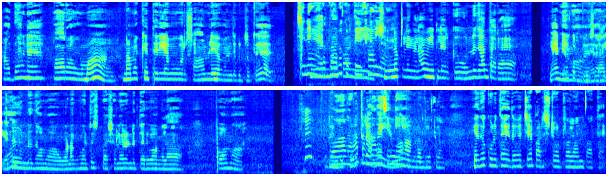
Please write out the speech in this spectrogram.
அதானே பாராவுமா நமக்கே தெரியாம ஒரு ஃபேமிலியா வந்துகிட்டு இருக்கு. என்னப்பா நீ சின்ன பிள்ளைங்களாம் வீட்டுல இருக்கு ஒண்ணுதான் தர. ஏன் நீ எல்லாத்துக்கும் ஒண்ணுதாம்மா. உனக்கு மட்டும் ஸ்பெஷலா ரெண்டு தருவாங்களா? போமா ரெண்டு கொடுத்துட்டாங்க என்ன வாங்கலாம் எதை கொடுத்தா இதை வச்சே படிச்சுட்டு விட்டுறலாம்னு பார்த்தேன்.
